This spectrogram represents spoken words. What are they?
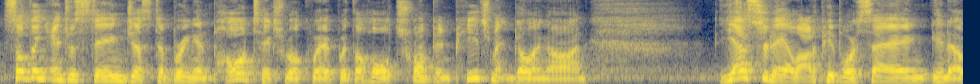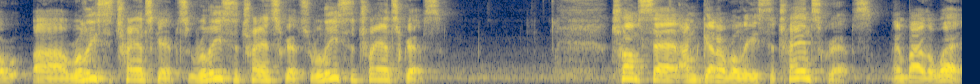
Something interesting just to bring in politics real quick with the whole Trump impeachment going on, yesterday a lot of people were saying, you know, uh, release the transcripts, release the transcripts, release the transcripts. Trump said, I'm gonna release the transcripts. And by the way,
